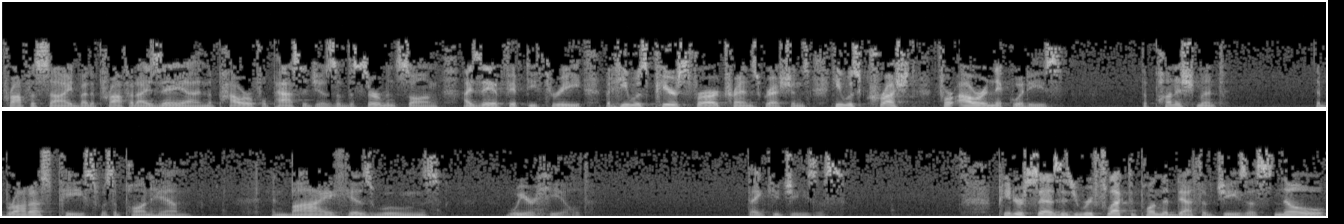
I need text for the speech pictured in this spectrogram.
prophesied by the prophet Isaiah in the powerful passages of the servant song, Isaiah 53. But he was pierced for our transgressions, he was crushed for our iniquities. The punishment that brought us peace was upon him, and by his wounds we are healed. Thank you, Jesus. Peter says, as you reflect upon the death of Jesus, know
